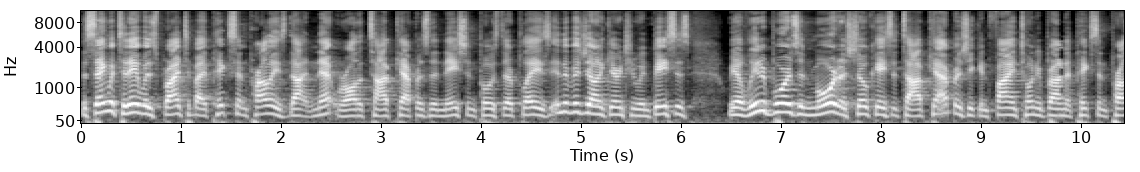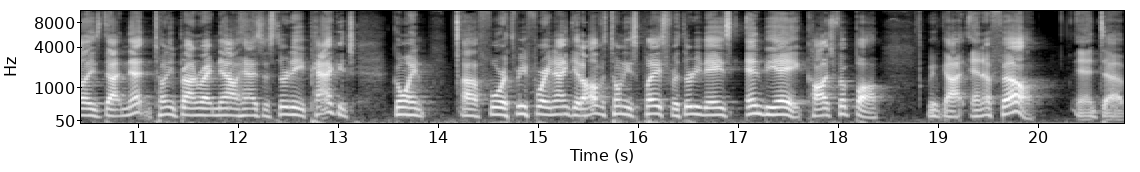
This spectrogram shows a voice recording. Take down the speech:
The segment today was brought to you by PicksandParlays.net, where all the top cappers in the nation post their plays individually on guaranteed win basis. We have leaderboards and more to showcase the top cappers. You can find Tony Brown at PicksandParlays.net. And Tony Brown right now has his 30 package going uh, for 349 Get all of Tony's plays for 30 days NBA, college football. We've got NFL and uh,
